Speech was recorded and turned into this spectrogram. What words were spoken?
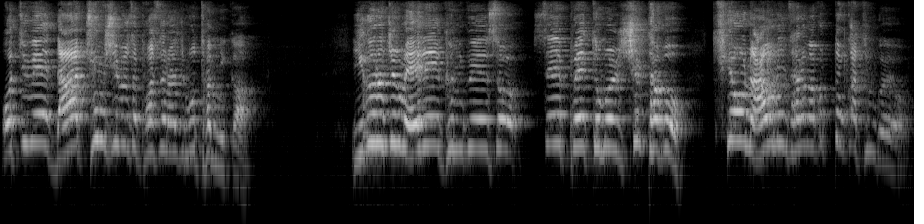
어찌 왜 나 중심에서 벗어나지 못합니까? 이거는 지금 LA 근교에서 세페톰을 싫다고 튀어나오는 사람하고 똑같은 거예요.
